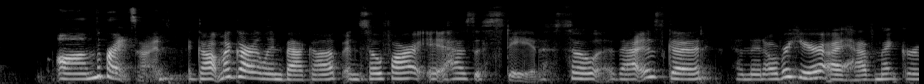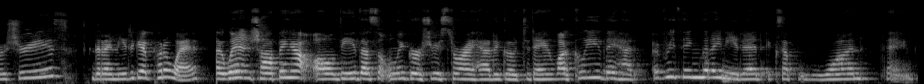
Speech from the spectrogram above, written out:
on the bright side, I got my garland back up and so far it has stayed. So that is good. And then over here, I have my groceries that I need to get put away. I went shopping at Aldi. That's the only grocery store I had to go today. Luckily, they had everything that I needed except one thing,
